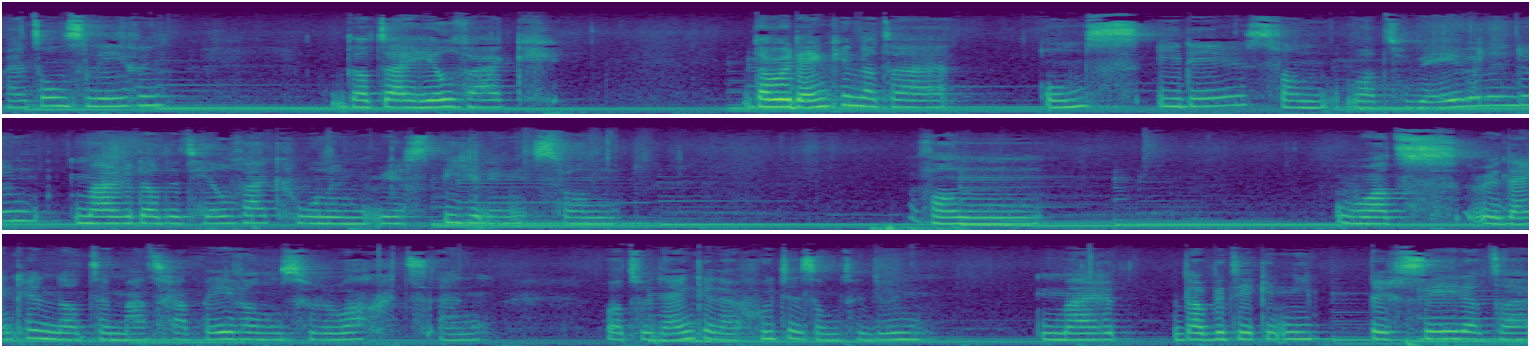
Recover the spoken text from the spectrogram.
met ons leven, dat dat heel vaak, dat we denken dat dat ons idee is van wat wij willen doen, maar dat het heel vaak gewoon een weerspiegeling is van, van wat we denken dat de maatschappij van ons verwacht en wat we denken dat goed is om te doen. Maar dat betekent niet per se dat dat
